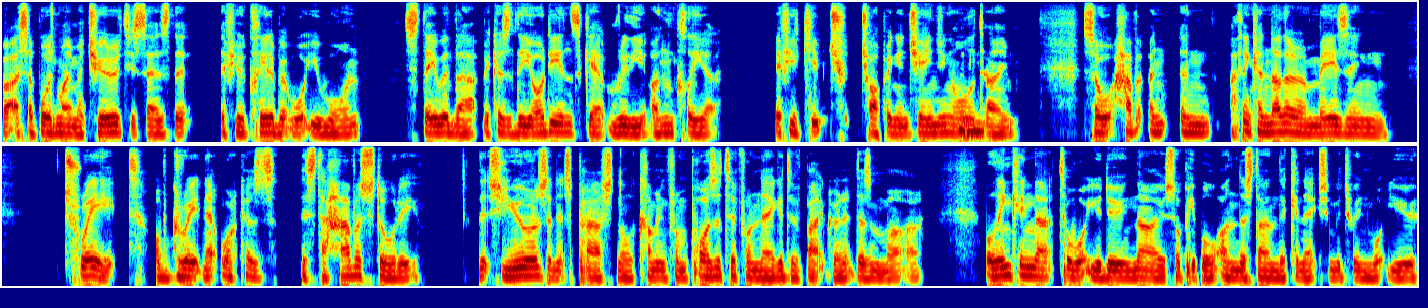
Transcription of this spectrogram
But I suppose my maturity says that if you're clear about what you want stay with that because the audience get really unclear if you keep ch- chopping and changing all mm-hmm. the time. So have and, and I think another amazing trait of great networkers is to have a story that's yours and it's personal, coming from positive or negative background, it doesn't matter. Linking that to what you're doing now so people understand the connection between what you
